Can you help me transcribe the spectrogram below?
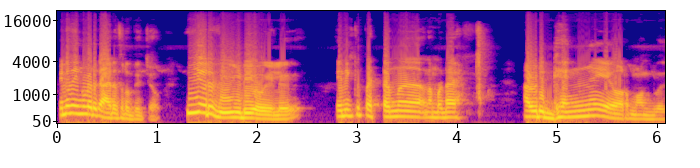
പിന്നെ നിങ്ങളൊരു കാര്യം ശ്രദ്ധിച്ചോ? ഈ ഒരു വീഡിയോയിൽ എനിക്ക് പെട്ടെന്ന് നമ്മുടെ ആ ഒരു ഗംഗയെ ഓർമ്മ വന്നത്.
